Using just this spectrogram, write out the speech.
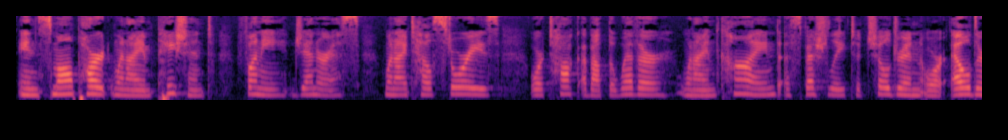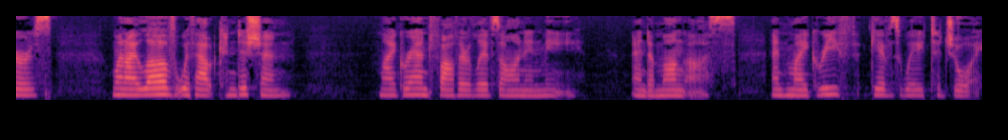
In small part, when I am patient, funny, generous, when I tell stories or talk about the weather, when I am kind, especially to children or elders, when I love without condition my grandfather lives on in me and among us, and my grief gives way to joy.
